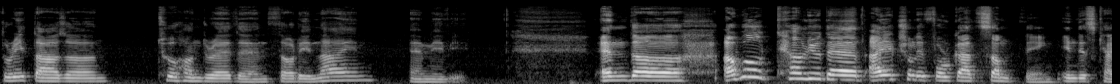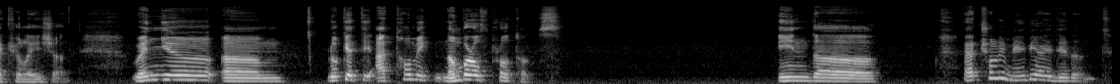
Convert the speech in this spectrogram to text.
3,239 MeV. And uh, I will tell you that I actually forgot something in this calculation. When you um, look at the atomic number of protons in the actually maybe I didn't.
